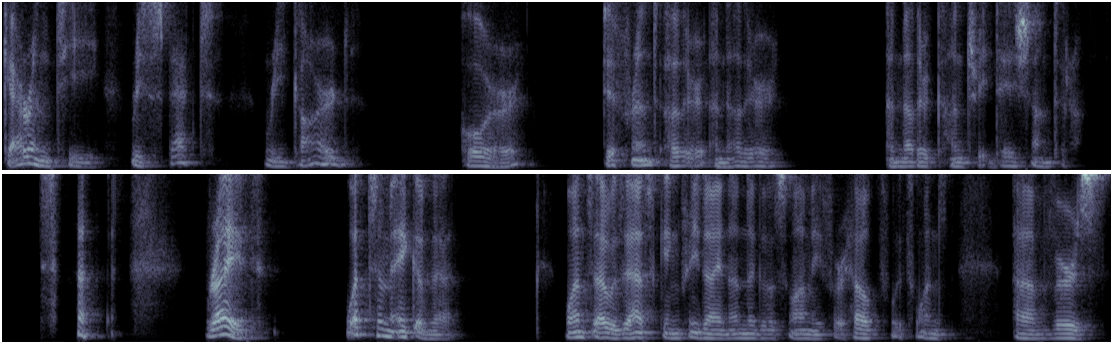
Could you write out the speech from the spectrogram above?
guarantee, respect, regard, or different other, another, another country, Deshantaram. right. What to make of that? Once I was asking Hridayananda Goswami for help with one uh, verse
